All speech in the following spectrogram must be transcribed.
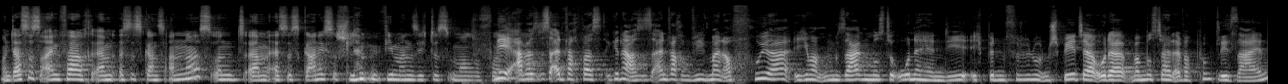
Und das ist einfach, ähm, es ist ganz anders und ähm, es ist gar nicht so schlimm, wie man sich das immer so vorstellt. Nee, aber es ist einfach was, genau, es ist einfach, wie man auch früher jemandem sagen musste, ohne Handy, ich bin fünf Minuten später oder man musste halt einfach pünktlich sein,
